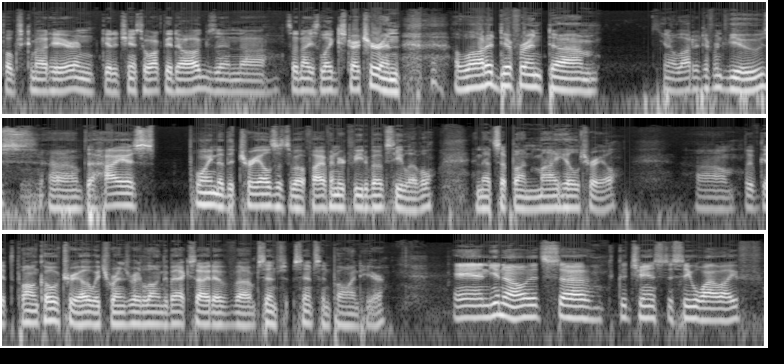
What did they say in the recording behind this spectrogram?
Folks come out here and get a chance to walk their dogs, and uh, it's a nice leg stretcher and a lot of different, um, you know, a lot of different views. Um, the highest point of the trails is about 500 feet above sea level, and that's up on My Hill Trail. Um, we've got the Pond Cove Trail, which runs right along the backside of um, Simps- Simpson Pond here. And, you know, it's uh, a good chance to see wildlife,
